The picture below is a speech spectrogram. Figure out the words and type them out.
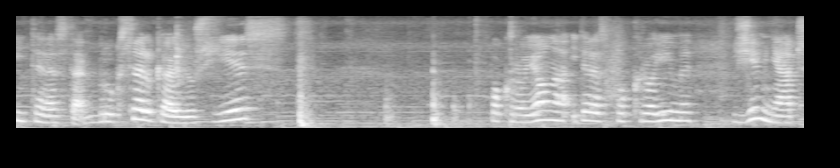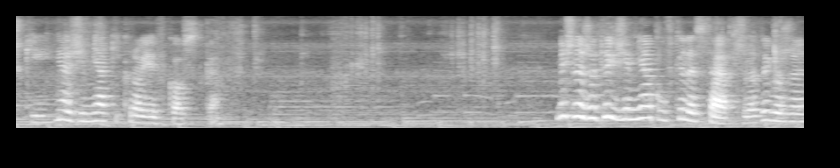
I teraz tak, brukselka już jest pokrojona i teraz pokroimy ziemniaczki. Ja ziemniaki kroję w kostkę. Myślę, że tych ziemniaków tyle starczy, dlatego że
